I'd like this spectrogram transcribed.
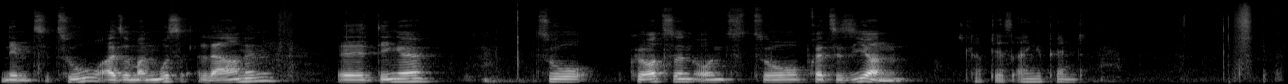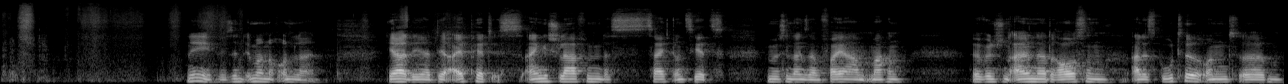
nimmt zu. Also man muss lernen, äh, Dinge zu kürzen und zu präzisieren. Ich glaube, der ist eingepennt. Nee, wir sind immer noch online. Ja, der, der iPad ist eingeschlafen. Das zeigt uns jetzt, wir müssen langsam Feierabend machen. Wir wünschen allen da draußen alles Gute und ähm,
